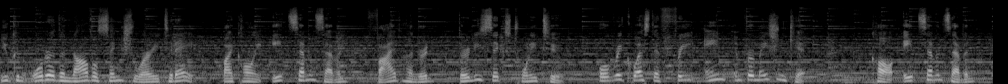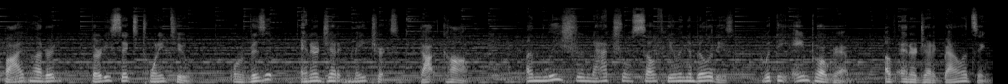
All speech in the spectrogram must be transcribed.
you can order the novel Sanctuary today by calling 877 500 3622 or request a free AIM information kit. Call 877 500 3622 or visit energeticmatrix.com. Unleash your natural self healing abilities with the AIM program of energetic balancing.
